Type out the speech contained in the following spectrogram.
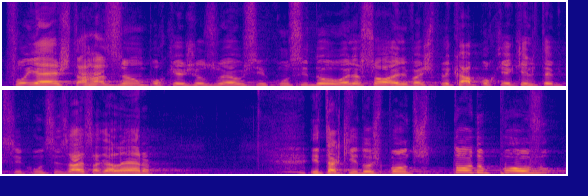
Foi esta a razão porque Josué os circuncidou. Olha só, ele vai explicar por que ele teve que circuncidar essa galera. E está aqui dois pontos. Todo o povo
